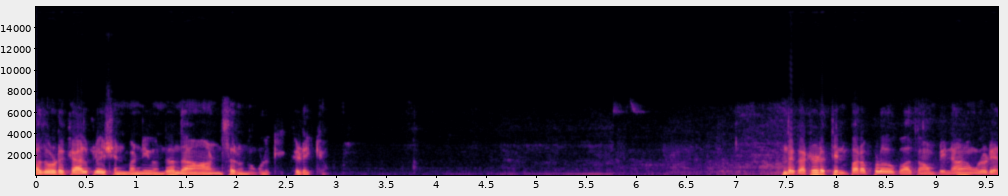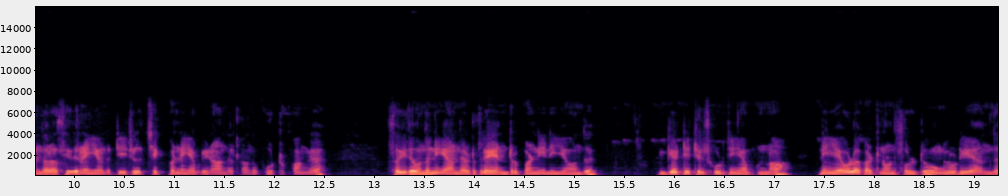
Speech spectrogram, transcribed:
அதோட கால்குலேஷன் பண்ணி வந்து அந்த ஆன்சர் வந்து உங்களுக்கு கிடைக்கும். இந்த கட்டிடத்தின் பரப்பளவு பார்த்தோம் அப்படின்னா உங்களுடைய அந்த ரசீதை நீங்கள் வந்து டீட்டெயில் செக் பண்ணீங்க அப்படின்னா அந்த இடத்துல வந்து போட்டிருப்பாங்க. ஸோ இதை வந்து நீங்கள் அந்த இடத்துல என்ட்ரு பண்ணி நீங்கள் வந்து கெட் டீட்டெயில்ஸ் கொடுத்தீங்க அப்படின்னா நீங்கள் எவ்வளோ கட்டணும்னு சொல்லிட்டு உங்களுடைய அந்த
